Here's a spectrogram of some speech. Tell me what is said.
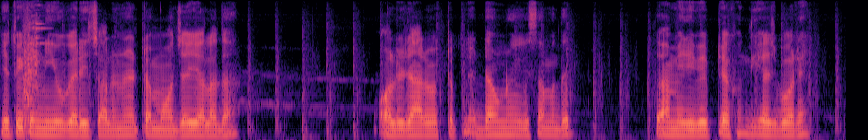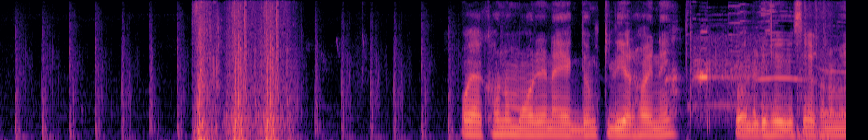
যেহেতু এটা নিউ গাড়ি, চালানোর একটা মজাই আলাদা। অলরেডি আরও একটা প্লেট ডাউন হয়ে গেছে আমাদের। তো আমি রিভাইভটা এখন দিয়ে আসব আরে। ও এখনও মরে নাই, একদম ক্লিয়ার হয় নাই। অলরেডি হয়ে গেছে, এখন আমি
